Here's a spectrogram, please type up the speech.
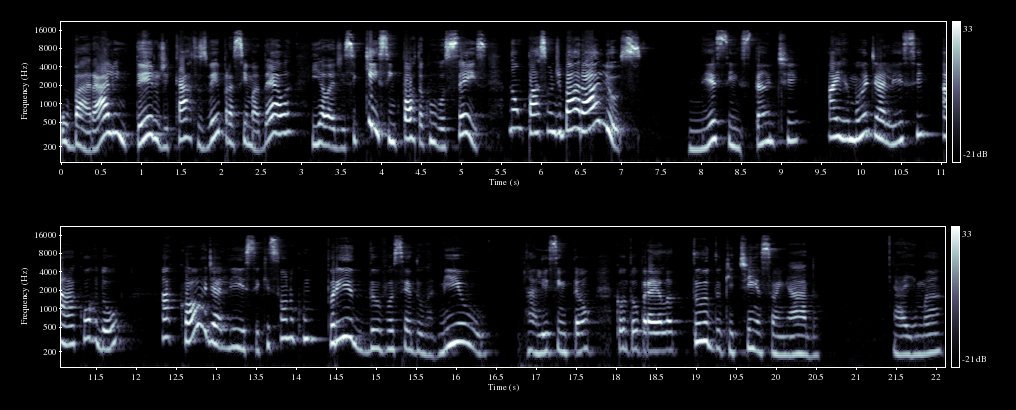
O baralho inteiro de cartas veio para cima dela e ela disse: Quem se importa com vocês? Não passam de baralhos! Nesse instante, a irmã de Alice a acordou. Acorde, Alice, que sono comprido você dormiu. Alice então contou para ela tudo o que tinha sonhado. A irmã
